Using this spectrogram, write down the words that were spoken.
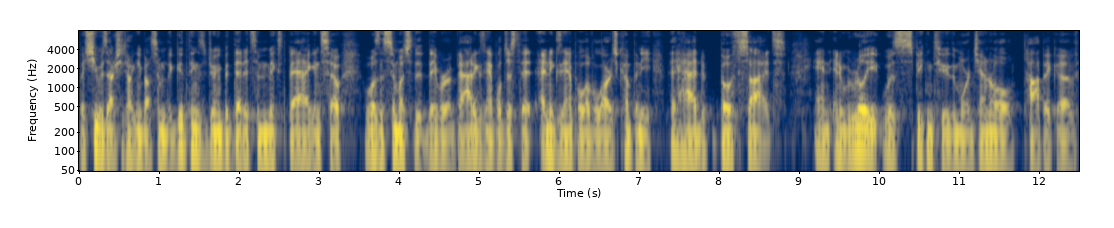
but she was actually talking about some of the good things they're doing, but that it's a mixed bag, and so it wasn't so much that they were a bad example, just that an example of a large company that had both sides, and and it really was speaking to the more general topic of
